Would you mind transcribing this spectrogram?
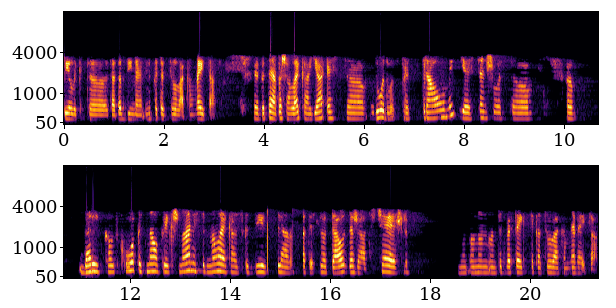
pielikt uh, tādu apzīmējumu, nu, ka tad cilvēkam veicās. Bet tajā pašā laikā, ja es uh, dodos pret traumi, ja es cenšos uh, uh, darīt kaut ko, kas nav priekš manis, tad man liekas, ka dzīves ceļā var ļoti daudz dažādu šķēršļu, Un, un, un, un tad var teikt, ka cilvēkam neveicās.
